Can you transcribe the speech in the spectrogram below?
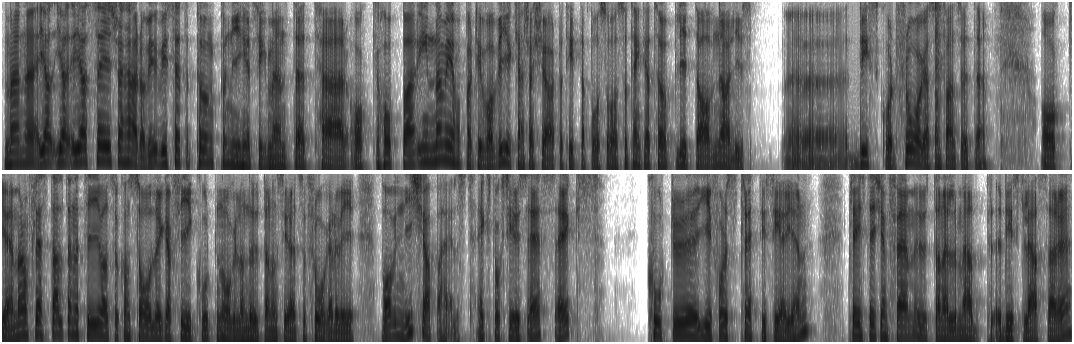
Men uh, jag, jag, jag, säger så här då, vi, vi, sätter punkt på nyhetssegmentet här och hoppar, innan vi hoppar till vad vi kanske har kört och tittat på så, så tänkte jag ta upp lite av nördlivs uh, Discord-fråga som fanns ute. Och med de flesta alternativ, alltså konsoler, grafikkort och någorlunda utannonserat så frågade vi vad vill ni köpa helst? Xbox Series S, X, kort ur GeForce 30-serien, Playstation 5 utan eller med diskläsare,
